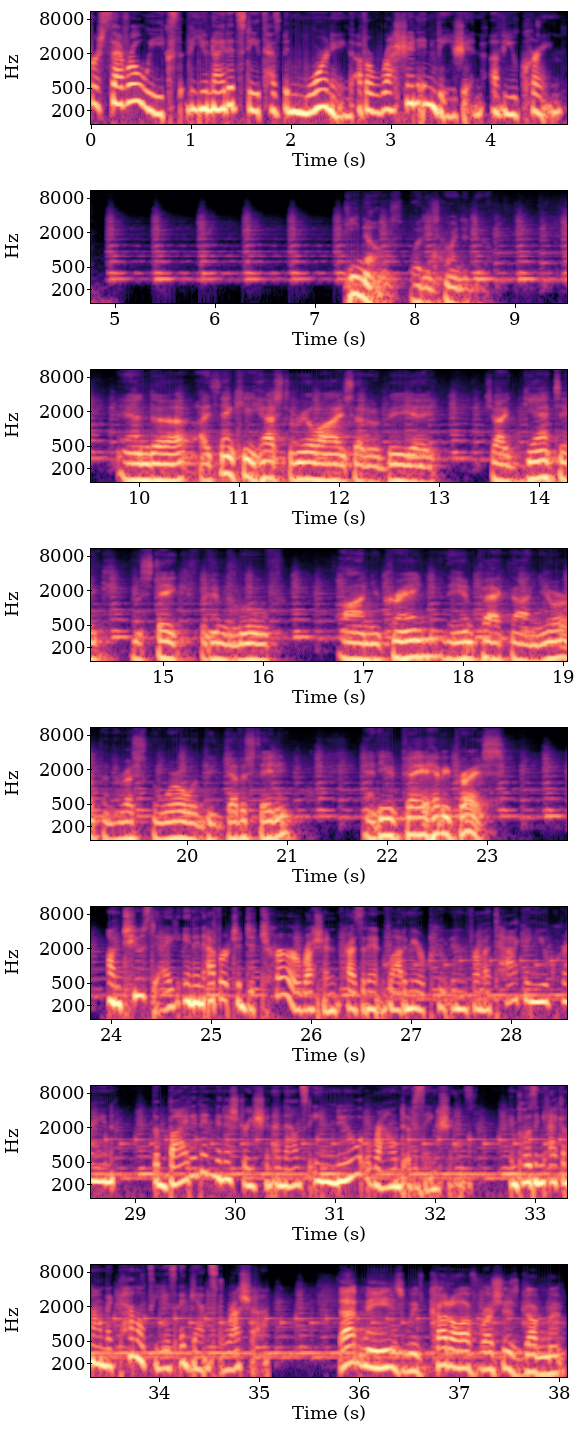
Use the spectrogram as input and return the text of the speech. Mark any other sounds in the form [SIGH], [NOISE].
For several weeks, the United States has been warning of a Russian invasion of Ukraine. He knows what he's going to do. And uh, I think he has to realize that it would be a gigantic mistake for him to move on Ukraine. The impact on Europe and the rest of the world would be devastating, and he would pay a heavy price. On Tuesday, in an effort to deter Russian President Vladimir Putin from attacking Ukraine, the Biden administration announced a new round of sanctions, imposing economic penalties against Russia. That means we've cut off Russia's government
